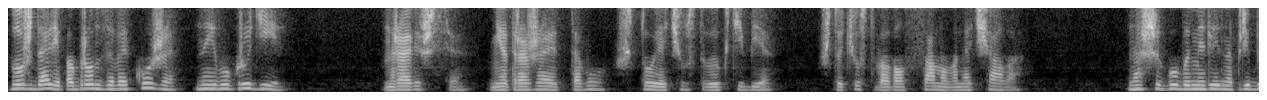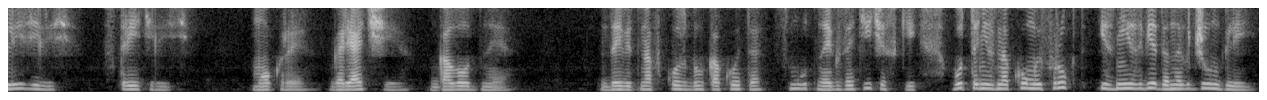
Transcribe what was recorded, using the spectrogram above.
блуждали по бронзовой коже на его груди. «Нравишься» не отражает того, что я чувствую к тебе, что чувствовал с самого начала. Наши губы медленно приблизились, встретились. Мокрые, горячие, голодные. Дэвид на вкус был какой-то смутно экзотический, будто незнакомый фрукт из неизведанных джунглей.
